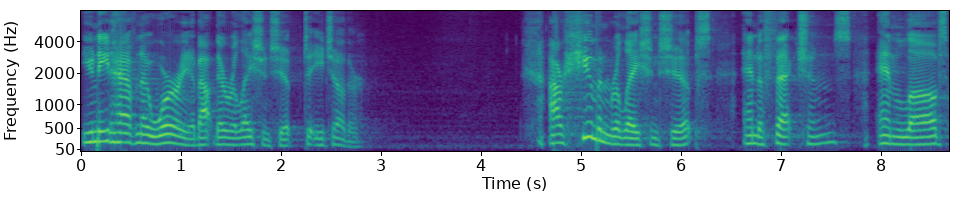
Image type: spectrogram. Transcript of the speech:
you need have no worry about their relationship to each other. Our human relationships and affections and loves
